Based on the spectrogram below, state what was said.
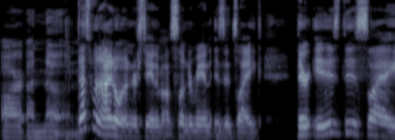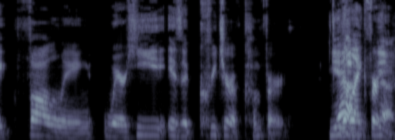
are unknown. That's what I don't understand about Slenderman is it's like there is this like following where he is a creature of comfort. Yeah, like for- yeah,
